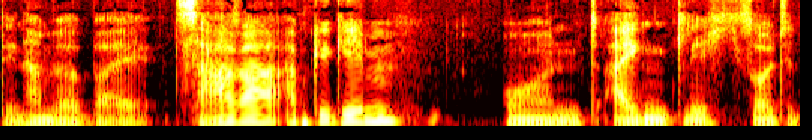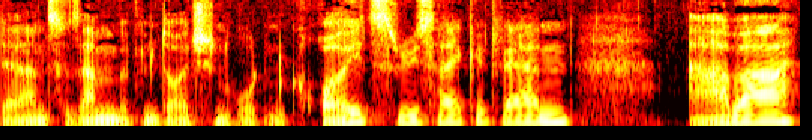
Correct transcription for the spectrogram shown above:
den haben wir bei Zara abgegeben. Und eigentlich sollte der dann zusammen mit dem Deutschen Roten Kreuz recycelt werden. Aber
